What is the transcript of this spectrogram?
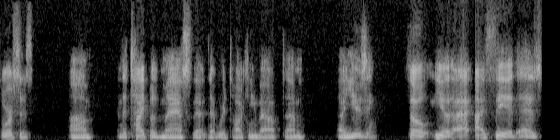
sources, um, and the type of mask that, that we're talking about um, uh, using. So you know I, I see it as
